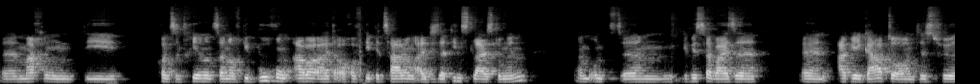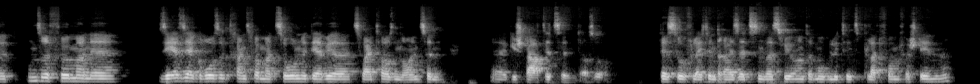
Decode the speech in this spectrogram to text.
äh, machen die, konzentrieren uns dann auf die Buchung, aber halt auch auf die Bezahlung all dieser Dienstleistungen. ähm, und ähm, gewisserweise ein Aggregator und ist für unsere Firma eine sehr, sehr große Transformation, mit der wir 2019 äh, gestartet sind. Also das so vielleicht in drei Sätzen, was wir unter Mobilitätsplattform verstehen. Ne?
